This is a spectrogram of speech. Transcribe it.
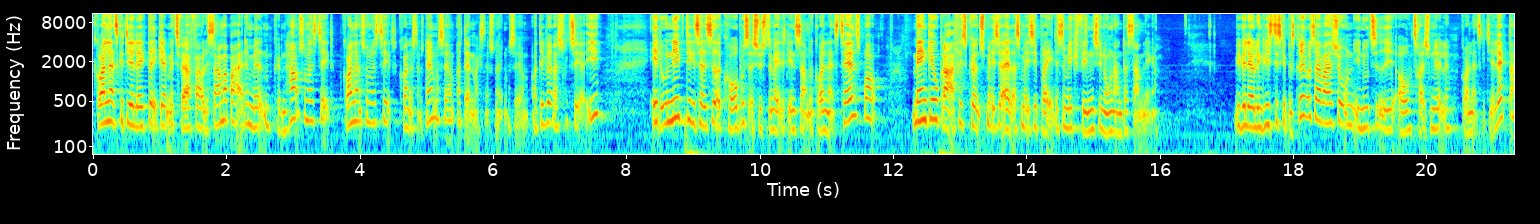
grønlandske dialekter igennem et tværfagligt samarbejde mellem Københavns Universitet, Grønlands Universitet, Grønlands Nationalmuseum og Danmarks Nationalmuseum. Og det vil resultere i et unikt digitaliseret korpus af systematisk indsamlet grønlandsk talesprog, med en geografisk, kønsmæssig og aldersmæssig bredde, som ikke findes i nogen andre samlinger. Vi vil lave lingvistiske beskrivelser af variationen i nutidige og traditionelle grønlandske dialekter,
